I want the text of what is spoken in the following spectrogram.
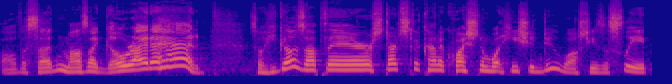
All of a sudden, Ma's like, go right ahead. So he goes up there, starts to kind of question what he should do while she's asleep,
